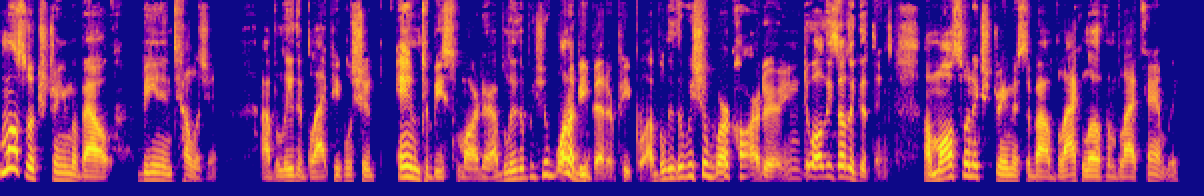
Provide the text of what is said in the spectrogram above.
I'm also extreme about being intelligent. I believe that black people should aim to be smarter. I believe that we should want to be better people. I believe that we should work harder and do all these other good things. I'm also an extremist about black love and black family.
